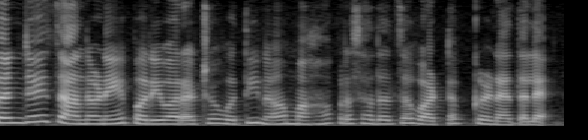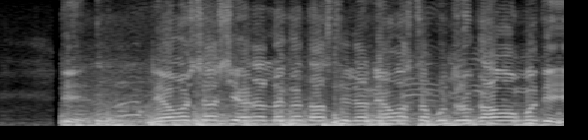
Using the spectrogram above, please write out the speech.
संजय चांदणे परिवाराच्या वतीनं महाप्रसादाचं वाटप करण्यात आलंय. नेवासा शहरालगत असलेल्या नेवासा बुद्रुक गावामध्ये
